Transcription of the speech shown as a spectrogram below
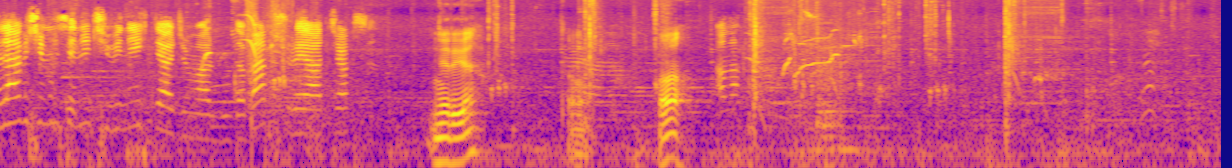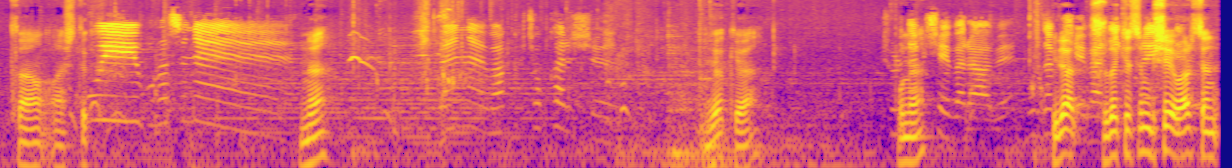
Hala abi şimdi senin çivine ihtiyacın var burada. Bak şuraya atacaksın. Nereye? Tamam. Ha, tamam açtık. Uy burası ne? Ne? Ben ne? Bak çok karışık. Yok ya. Şurada Bu ne? bir şey var abi. Burada Bilal bir şey var. şurada kesin bir şey var. Sen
